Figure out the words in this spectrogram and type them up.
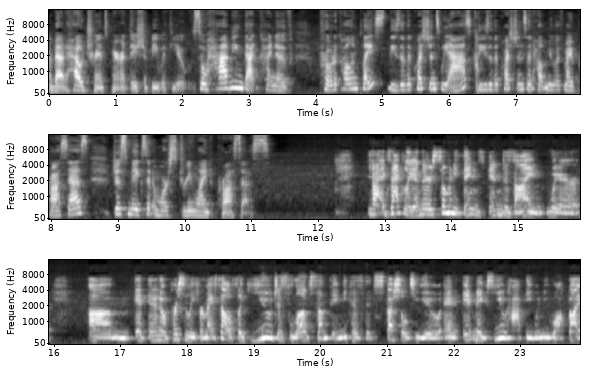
about how transparent they should be with you. So having that kind of protocol in place. These are the questions we ask. These are the questions that help me with my process. Just makes it a more streamlined process. Yeah, exactly. And there's so many things in design where um, and, and, I know personally for myself, like you just love something because it's special to you and it makes you happy when you walk by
